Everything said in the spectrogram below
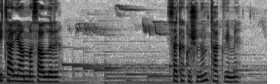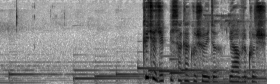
İtalyan masalları Saka kuşunun takvimi Küçücük bir saka kuşuydu yavru kuş.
